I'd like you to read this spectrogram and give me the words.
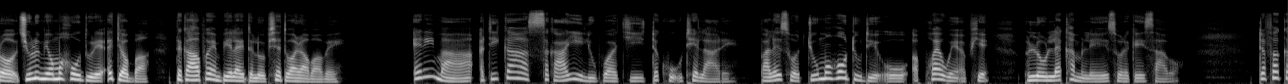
တော့ဂျူးလူမျိုးမဟုတ်သူတွေအကြောက်ပါတကားဖွင့်ပေးလိုက်တယ်လို့ဖြစ်သွားတာပါပဲအဲ့ဒီမှာအဓိကစကားရည်လူဘွားကြီးတစ်ခုထစ်လာတယ်။ ဘာလဲဆိုတော့ဒူးမဟုတ်တူတွေကိုအဖွဲ့ဝင်အဖြစ်ဘယ်လို့လက်ခံမလဲဆိုတဲ့ကိစ္စပေါ့။တစ်ဖက်က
